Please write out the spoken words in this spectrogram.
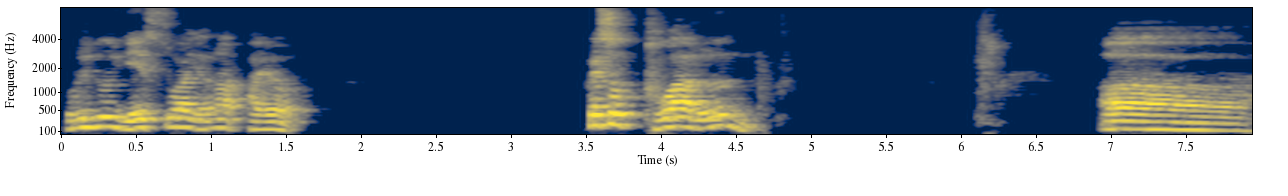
우리도 예수와 연합하여 그래서 부활은 어,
